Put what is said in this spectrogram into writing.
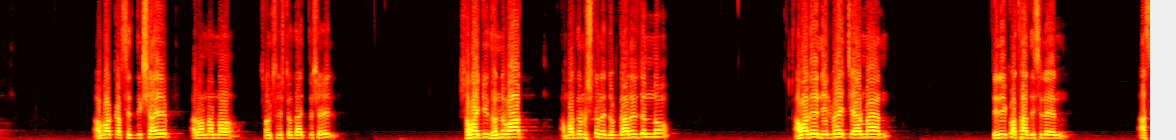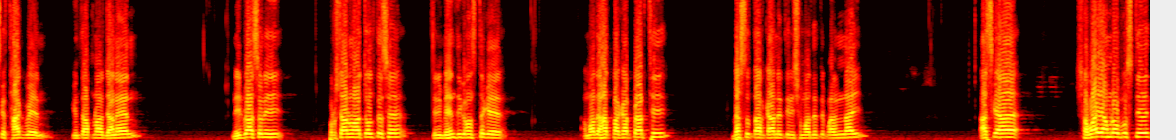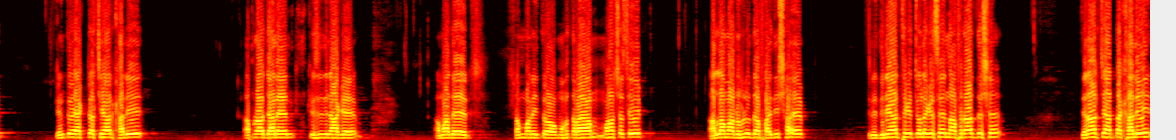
আবাক্কর সিদ্দিক সাহেব আর অন্যান্য সংশ্লিষ্ট দায়িত্বশীল, সবাইকে ধন্যবাদ আমাদের অনুষ্ঠানে যোগদানের জন্য। আমাদের নির্বাহী চেয়ারম্যান, তিনি কথা দিছিলেন, আজকে থাকবেন, কিন্তু আপনারা জানেন, নির্বাচনী প্রচারণা চলতেছে, তিনি মেহেন্দিগঞ্জ থেকে আমাদের হাত পাখার প্রার্থী, ব্যস্ততার কারণে তিনি সময় দিতে পারেন নাই। আজকে সবাই আমরা উপস্থিত, কিন্তু একটা চেয়ার খালি। আপনারা জানেন, কিছুদিন আগে আমাদের সম্মানিত মহতারাম মহাসচিব আল্লামা রহুলুদ্দা ফাইদি সাহেব, তিনি দুনিয়ার থেকে চলে গেছেন না ফেরার দেশে। তেনার চেয়ারটা খালি,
